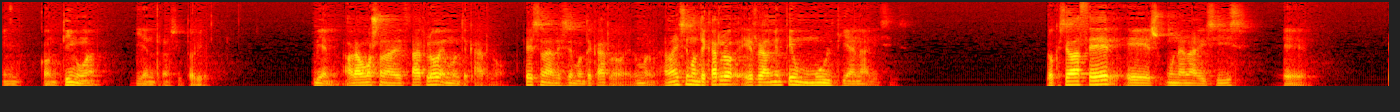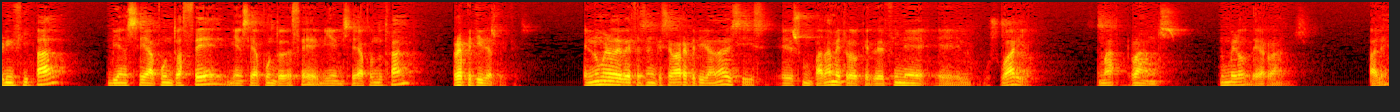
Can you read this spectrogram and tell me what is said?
en continua y en transitorio. Bien, ahora vamos a analizarlo en Monte Carlo. ¿Qué es el análisis de Monte Carlo? El análisis de Monte Carlo es realmente un multianálisis. Lo que se va a hacer es un análisis eh, principal, bien sea punto AC, bien sea punto DC, bien sea punto tran, repetidas veces. El número de veces en que se va a repetir el análisis es un parámetro que define el usuario. Se llama runs, número de runs.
